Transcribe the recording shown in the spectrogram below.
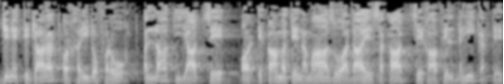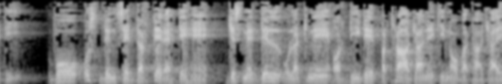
جنہیں تجارت اور خرید و فروخت اللہ کی یاد سے اور اقامت نماز و ادائے زکات سے غافل نہیں کرتے تھی وہ اس دن سے ڈرتے رہتے ہیں جس میں دل الٹنے اور دیدے پتھرا جانے کی نوبت آ جائے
